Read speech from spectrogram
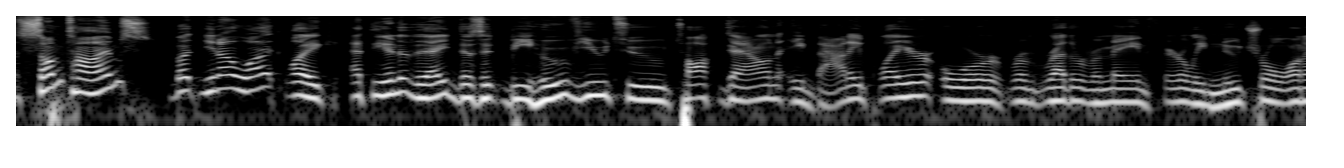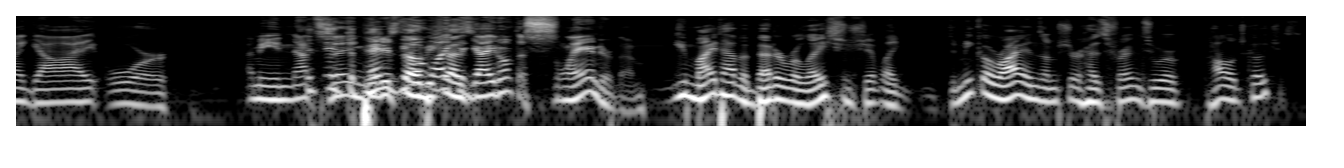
Sometimes, but you know what? Like at the end of the day, does it behoove you to talk down about a player, or r- rather remain fairly neutral on a guy? Or, I mean, not It- it saying that depends, if you don't though, like the guy, you don't have to slander them. you might have a better relationship. Like DeMeco Ryans, I'm sure has friends who are college coaches,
